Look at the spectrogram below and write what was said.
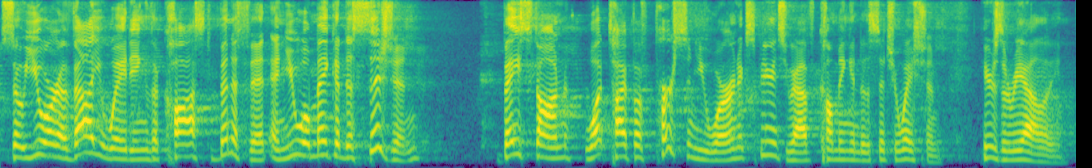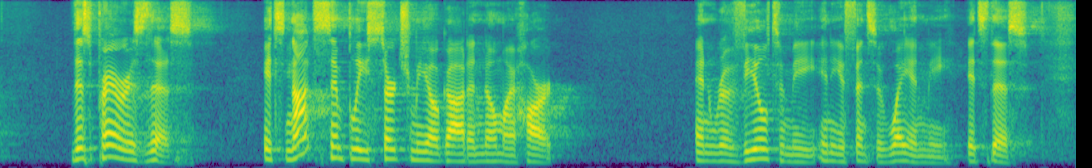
So you are evaluating the cost benefit and you will make a decision based on what type of person you were and experience you have coming into the situation. Here's the reality this prayer is this it's not simply search me, O God, and know my heart and reveal to me any offensive way in me. It's this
